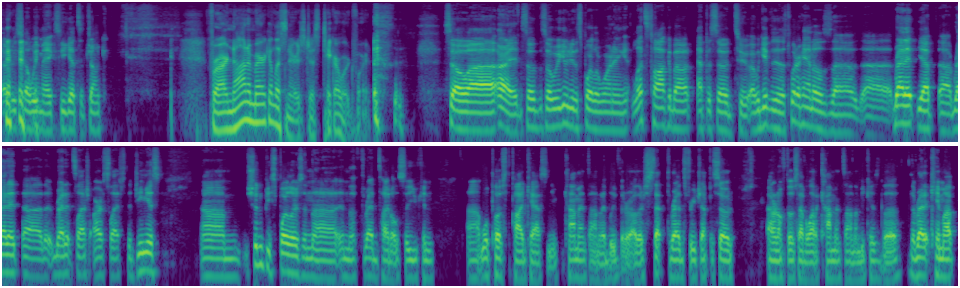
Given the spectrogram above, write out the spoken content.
every sale we make, he gets a chunk. For our non-American listeners, just take our word for it. so, uh, all right. So, so we give you the spoiler warning. Let's talk about episode two. Uh, we give you the Twitter handles, uh, uh Reddit. Yep, uh, Reddit. Uh, the Reddit slash r slash the genius. Um, shouldn't be spoilers in the in the thread title, so you can uh, we'll post the podcast and you can comment on it. I believe there are other set threads for each episode. I don't know if those have a lot of comments on them because the the Reddit came up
